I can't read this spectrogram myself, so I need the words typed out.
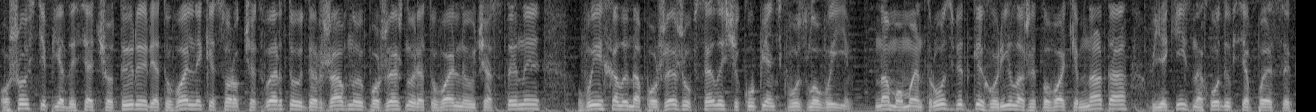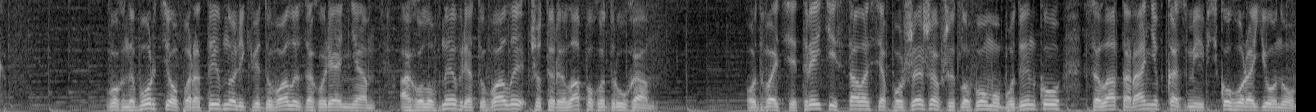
О 6.54 рятувальники 44-ї державної пожежно-рятувальної частини виїхали на пожежу в селищі Куп'янськ-Вузловий. На момент розвідки горіла житлова кімната, в якій знаходився песик. Вогнеборці оперативно ліквідували загоряння, а головне врятували чотирилапого друга. О 23-й сталася пожежа в житловому будинку села Таранівка Зміївського району.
